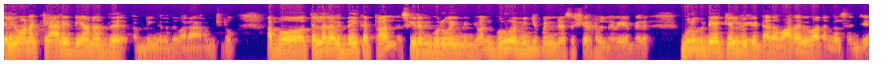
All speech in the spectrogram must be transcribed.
தெளிவான கிளாரிட்டியானது அப்படிங்கிறது வர ஆரம்பிச்சிடும். அப்போ தெல்லற வித்தை கற்றால் சீடன் குருவை மிஞ்சுவான். குருவை மிஞ்சு பின்ன சிஷ்யர்கள் நிறைய பேர் குருக்கிட்டேயே கேள்வி கேட்டு அதை வாத விவாதங்கள் செஞ்சு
